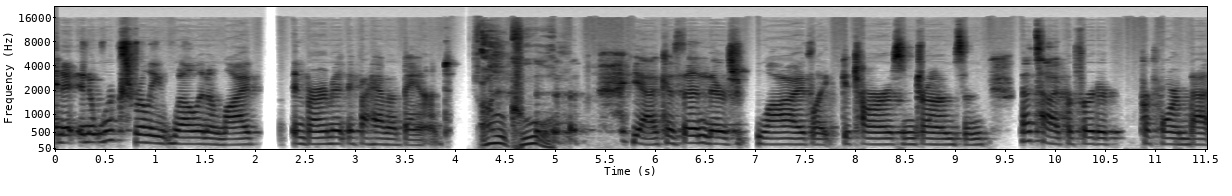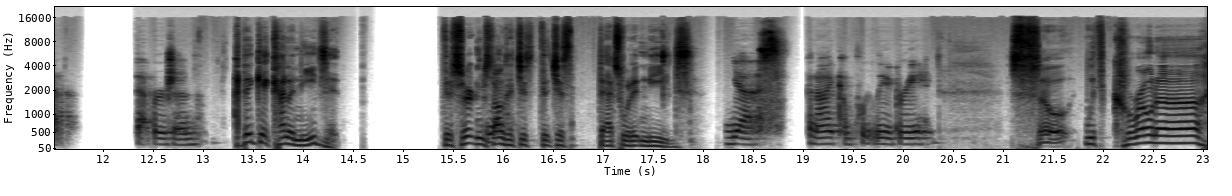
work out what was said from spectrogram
And it, and it works really well in a live environment if I have a band. Oh, cool. Yeah, because then there's live like guitars and drums, and that's how I prefer to perform that that version. I think it kind of needs it. There's certain songs that just that just that's what it needs. Yes, and I completely agree. So with Corona,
